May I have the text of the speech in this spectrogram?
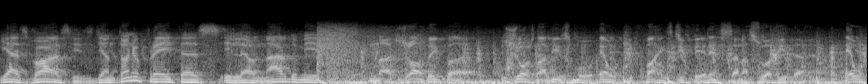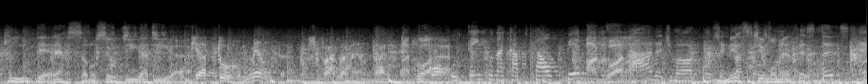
e as vozes de Antônio Freitas e Leonardo Mir. Na Jovem Pan, jornalismo é o que faz diferença na sua vida. É o que interessa no seu dia a dia. que atormenta os parlamentares. Agora, O tempo na capital persistirá. agora, área de maior concentração neste de momento, manifestantes é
